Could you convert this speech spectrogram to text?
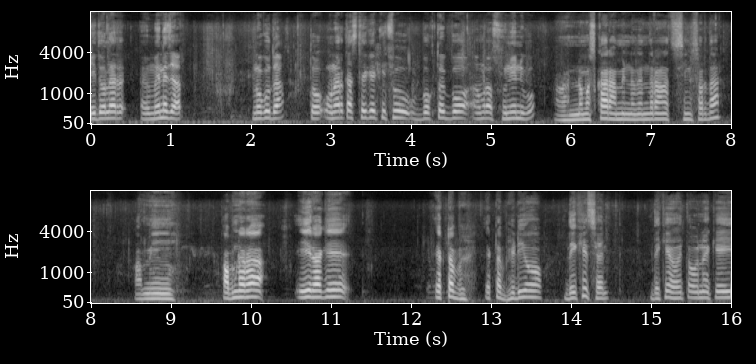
এই দলের ম্যানেজার নগুদা। তো ওনার কাছ থেকে কিছু বক্তব্য আমরা শুনে নিব। নমস্কার আমি নগেন্দ্রনাথ সিং সর্দার। আমি আপনারা এর আগে একটা একটা ভিডিও দেখেছেন। দেখে হয়তো অনেকেই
